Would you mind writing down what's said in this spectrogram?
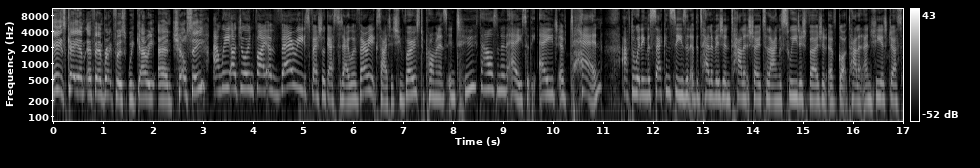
It's KMFM Breakfast with Garry and Chelsea. And we are joined by a very special guest today. We're very excited. She rose to prominence in 2008 at the age of 10 after winning the second season of the television talent show Talang, the Swedish version of Got Talent. And she has just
